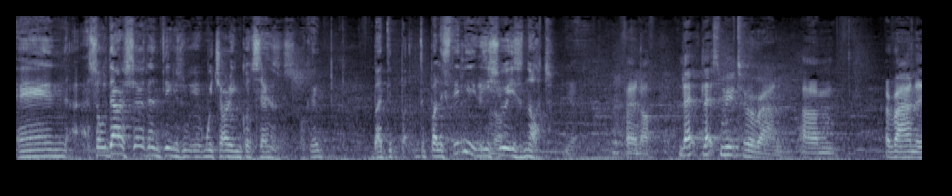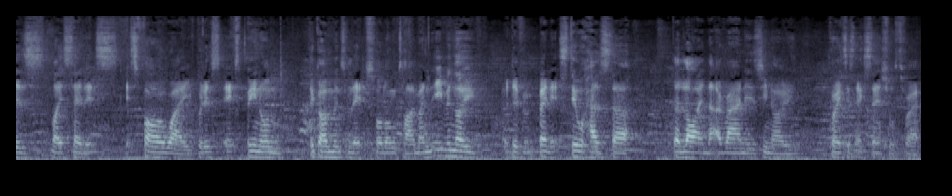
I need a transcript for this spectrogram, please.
and uh, so there are certain things whi- which are in consensus. Okay, but the, the Palestinian It's issue not. is not. Yeah, fair enough. Let, let's move to Iran. Um, Iran is, like I said, it's it's far away, but it's it's been on the government's lips for a long time. And even though a different Bennett still has the the line that Iran is, you know, greatest existential threat.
